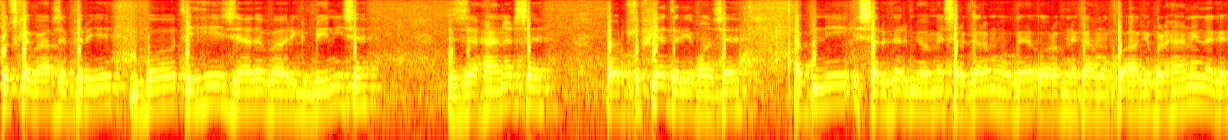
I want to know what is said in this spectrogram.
اس کے بعد سے پھر یہ بہت ہی زیادہ باریک بینی سے، ذہانت سے اور خفیہ طریقوں سے اپنی سرگرمیوں میں سرگرم ہو گئے اور اپنے کاموں کو آگے بڑھانے لگے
